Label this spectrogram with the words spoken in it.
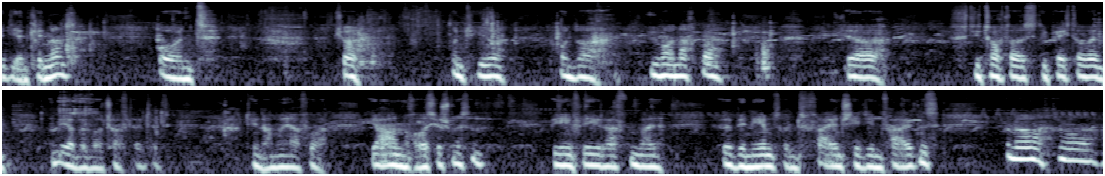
mit ihren Kindern und ja, und hier unser Übernachbar, der, die Tochter ist die Pächterin und er bewirtschaftet. es. Den haben wir ja vor Jahren rausgeschmissen, wegen Pflegelhaften, weil äh, Benehmens- und vereinschädigenden Verhaltens. Und da, da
